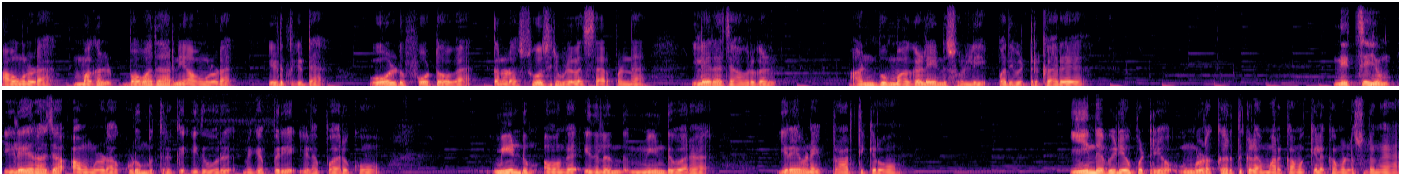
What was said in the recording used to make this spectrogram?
அவங்களோட மகள் பவதாரணி அவங்களோட எடுத்துக்கிட்ட ஓல்டு ஃபோட்டோவை தன்னோட சோசியல் மீடியாவில் ஷேர் பண்ண இளையராஜா அவர்கள் அன்பு மகளேன்னு சொல்லி பதிவிட்டிருக்காரு. நிச்சயம் இளையராஜா அவங்களோட குடும்பத்திற்கு இது ஒரு மிகப்பெரிய இழப்பாக இருக்கும். மீண்டும் அவங்க இதிலிருந்து மீண்டு வர இறைவனை பிரார்த்திக்கிறோம். இந்த வீடியோ பற்றிய உங்களோட கருத்துக்களை மறக்காமல் கீழே கமெண்ட்டில் சொல்லுங்கள்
